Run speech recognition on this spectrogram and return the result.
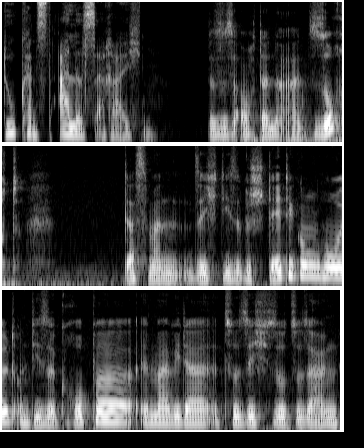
Du kannst alles erreichen. Das ist auch dann eine Art Sucht, dass man sich diese Bestätigung holt und diese Gruppe immer wieder zu sich sozusagen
